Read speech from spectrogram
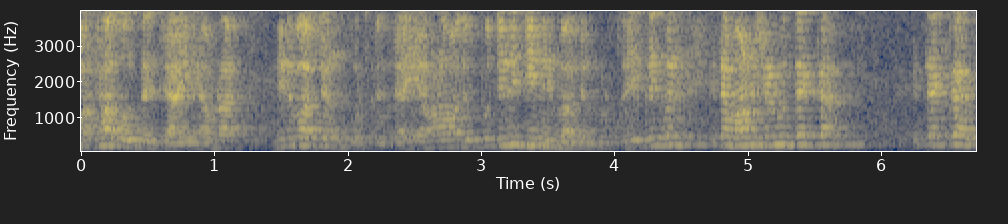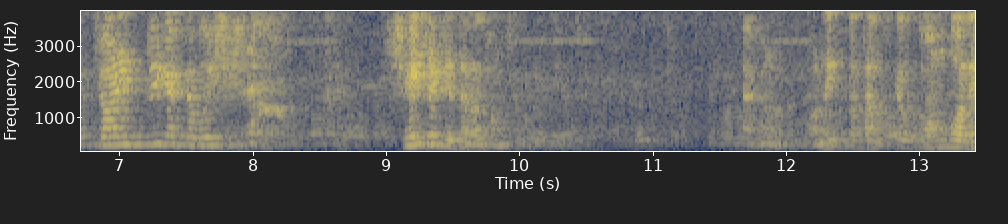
কথা বলতে চাই, আমরা নির্বাচন করতে চাই, আমরা আমাদের প্রতিনিধি নির্বাচন করতে চাই। দেখবেন, এটা মানুষের মধ্যে একটা, এটা একটা চারিত্রিক একটা বৈশিষ্ট্য। সেইটাকে তারা ধ্বংস এখন অনেক কথা আজকাল কম বলে,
